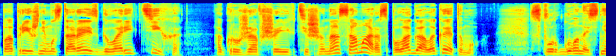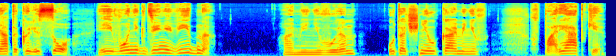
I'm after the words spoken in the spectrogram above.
по-прежнему стараясь говорить тихо. Окружавшая их тишина сама располагала к этому. «С фургона снято колесо, и его нигде не видно». «А минивэн?» — уточнил Каменев. «В порядке.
